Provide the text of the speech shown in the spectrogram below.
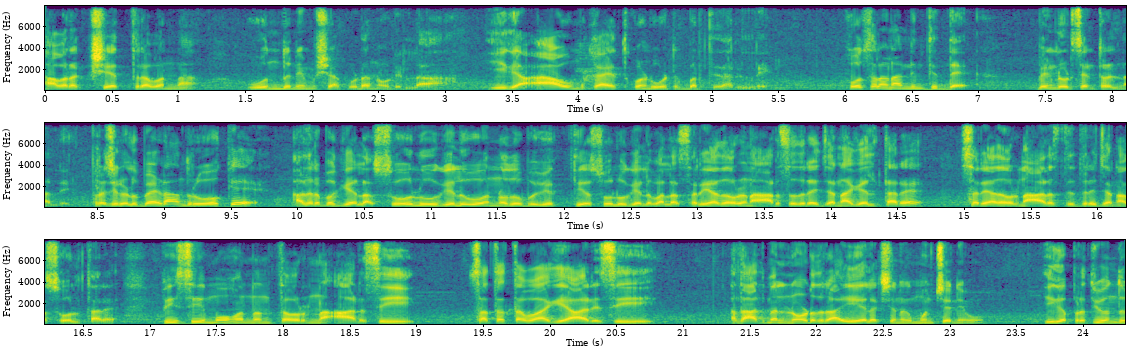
ಅವರ ಕ್ಷೇತ್ರವನ್ನು ಒಂದು ನಿಮಿಷ ಕೂಡ ನೋಡಿಲ್ಲ. ಈಗ ಆ ಮುಖ ಎತ್ಕೊಂಡು ಓಟಿಗೆ ಬರ್ತಿದ್ದಾರೆ ಇಲ್ಲಿ. ಹೋದ ಸಲ ನಾನು ನಿಂತಿದ್ದೆ ಬೆಂಗಳೂರು ಸೆಂಟ್ರಲ್ನಲ್ಲಿ. ಪ್ರಜೆಗಳು ಬೇಡ ಅಂದರು ಓಕೆ. ಅದರ ಬಗ್ಗೆ ಅಲ್ಲ, ಸೋಲು ಗೆಲುವು ಅನ್ನೋದು ಒಬ್ಬ ವ್ಯಕ್ತಿಯ ಸೋಲು ಗೆಲುವಲ್ಲ. ಸರಿಯಾದವ್ರನ್ನ ಆರಿಸಿದ್ರೆ ಜನ ಗೆಲ್ತಾರೆ, ಸರಿಯಾದವ್ರನ್ನ ಆರಿಸ್ದಿದ್ರೆ ಜನ ಸೋಲ್ತಾರೆ. ಪಿ ಸಿ ಮೋಹನ್ ಅಂತವ್ರನ್ನ ಆರಿಸಿ, ಸತತವಾಗಿ ಆರಿಸಿ, ಅದಾದಮೇಲೆ ನೋಡಿದ್ರ ಈ ಎಲೆಕ್ಷನ್ಗೆ ಮುಂಚೆ ನೀವು? ಈಗ ಪ್ರತಿಯೊಂದು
